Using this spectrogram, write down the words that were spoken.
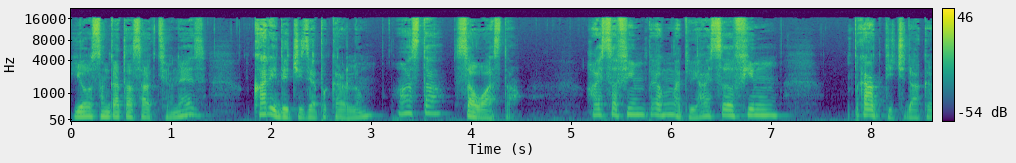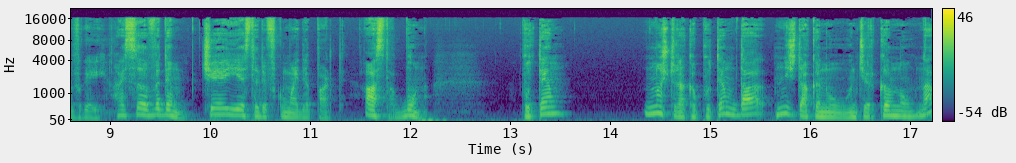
eu sunt gata să acționez, care e decizia pe care o luăm? Asta sau asta? Hai să fim pragmatici, hai să fim practici dacă vrei. Hai să vedem ce este de făcut mai departe. Asta, bun. Putem? Nu știu dacă putem, dar nici dacă nu încercăm, nu, na,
